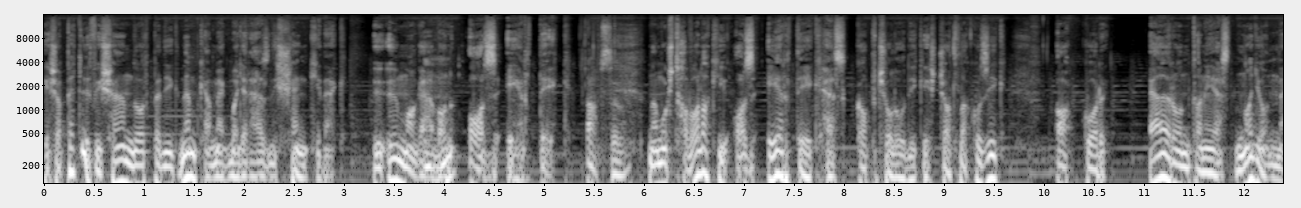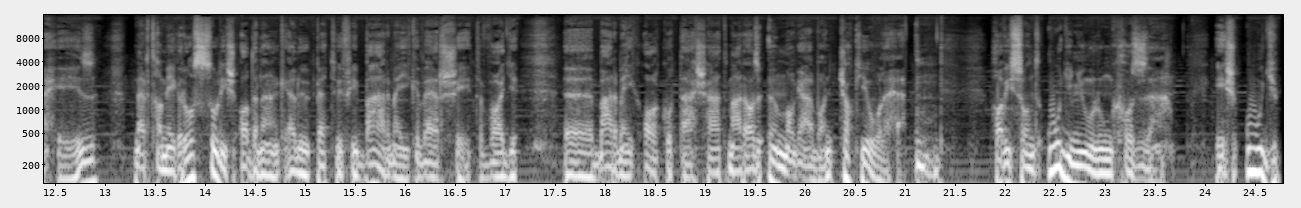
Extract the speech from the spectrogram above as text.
És a Petőfi Sándor pedig nem kell megmagyarázni senkinek. Ő önmagában uh-huh. az érték. Abszolút. Na most, ha valaki az értékhez kapcsolódik és csatlakozik, akkor elrontani ezt nagyon nehéz, mert ha még rosszul is adnánk elő Petőfi bármelyik versét, vagy e, bármelyik alkotását, már az önmagában csak jó lehet. Uh-huh. Ha viszont úgy nyúlunk hozzá, és úgy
